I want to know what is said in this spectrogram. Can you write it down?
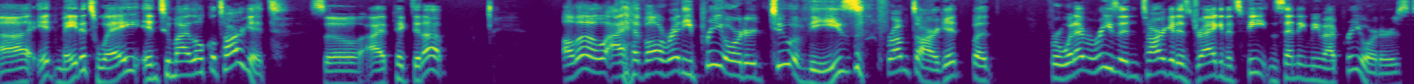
Uh, it made its way into my local Target, so I picked it up. Although I have already pre-ordered two of these from Target, but for whatever reason, Target is dragging its feet and sending me my pre-orders.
